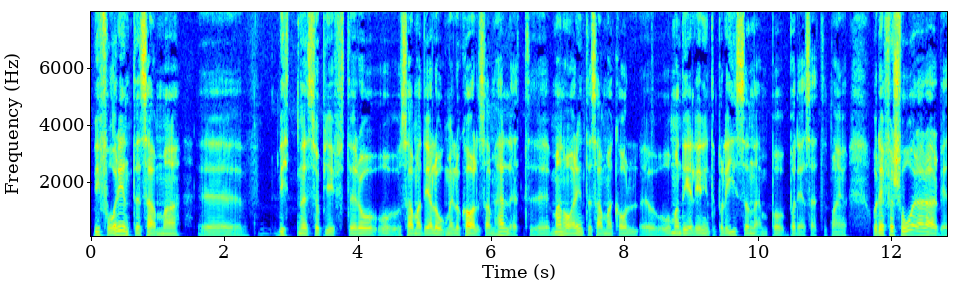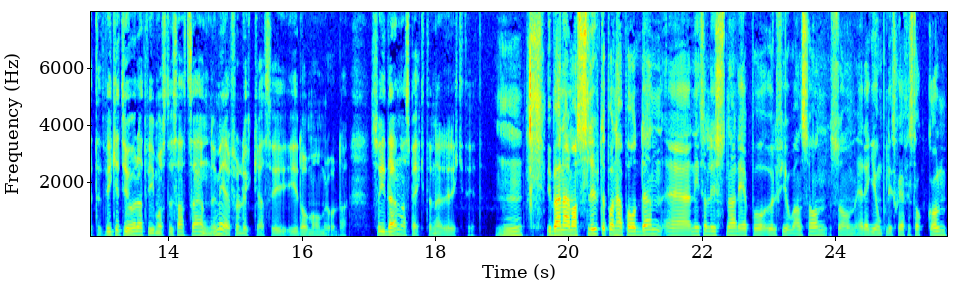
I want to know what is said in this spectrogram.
vi får inte samma eh, vittnesuppgifter och, och, samma dialog med lokalsamhället. Eh, man har inte samma koll eh, och man delger inte polisen på, på det sättet man gör. Och det försvårar arbetet vilket gör att vi måste satsa ännu mer för att lyckas i, i de områdena. Så i den aspekten är det riktigt. Mm. Vi börjar närma oss slutet på den här podden. Eh, ni som lyssnar det är på Ulf Johansson som är regionpolischef i Stockholm.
